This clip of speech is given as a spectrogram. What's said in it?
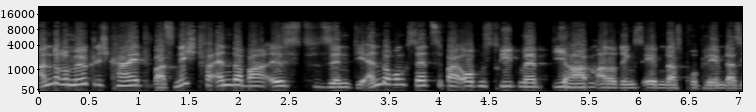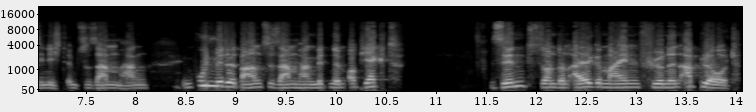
Andere Möglichkeit, was nicht veränderbar ist, sind die Änderungssätze bei OpenStreetMap. Die haben allerdings eben das Problem, dass sie nicht im Zusammenhang, im unmittelbaren Zusammenhang mit einem Objekt sind, sondern allgemein für einen Upload.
